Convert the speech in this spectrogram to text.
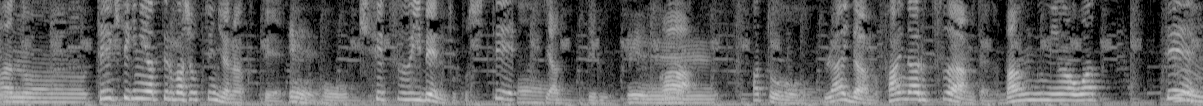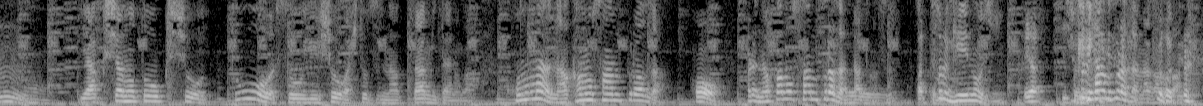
か、あのー定期的にやってる場所っていうんじゃなくて、ええ。こう季節イベントとしてやってるとかえ。あとライダーもファイナルツアーみたいな番組は終わって、うんうん役者のトークショーとそういうショーが一つになったみたいのがこの前は中野サンプラザ。ほあれ中野サンプラザって合ってます合ってます。それ芸能人？ういや一緒それサンプラザ中野はそうです。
